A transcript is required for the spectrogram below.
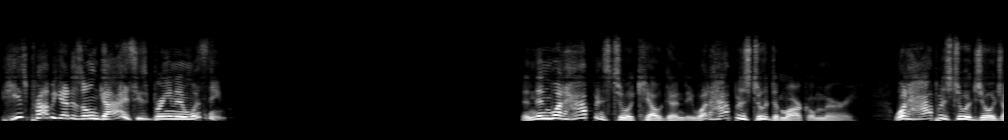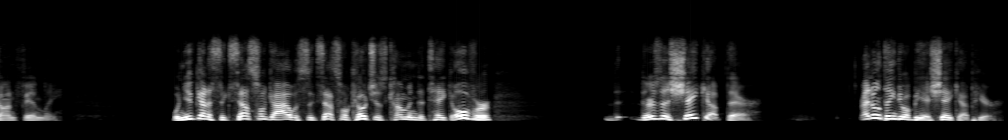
He's probably got his own guys he's bringing in with him. And then what happens to a Cale Gundy? What happens to a DeMarco Murray? What happens to a Joe Jon Finley? When you've got a successful guy with successful coaches coming to take over, th- there's a shakeup there. I don't think there will be a shakeup here.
